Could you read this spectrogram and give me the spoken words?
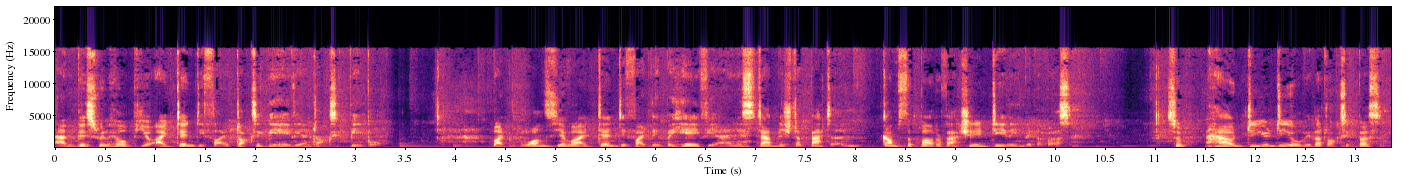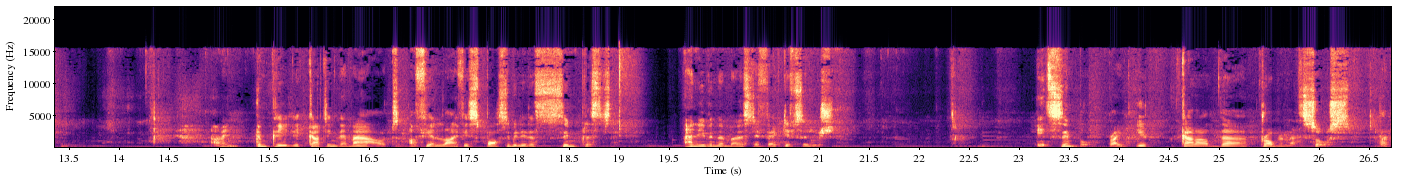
And this will help you identify toxic behavior and toxic people. But once you have identified the behavior and established a pattern, comes the part of actually dealing with the person. So, how do you deal with a toxic person? I mean, completely cutting them out of your life is possibly the simplest and even the most effective solution. It's simple, right? You cut out the problem at source. That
